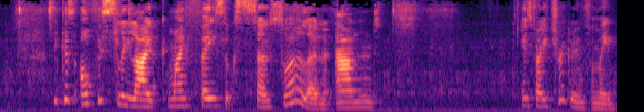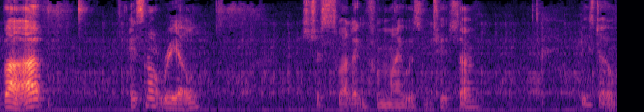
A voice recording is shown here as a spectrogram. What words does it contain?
because obviously like my face looks so swollen and it's very triggering for me, but it's not real. It's just swelling from my wisdom tooth. So Please don't.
